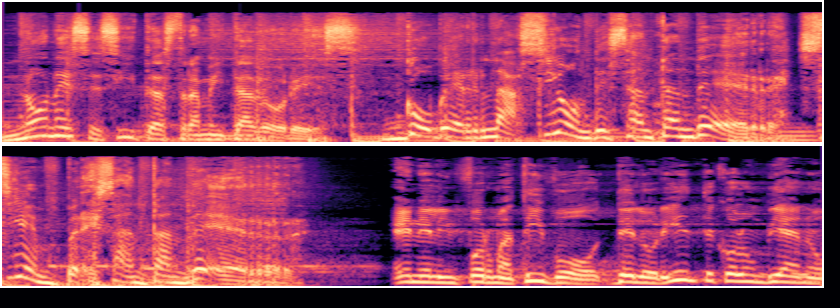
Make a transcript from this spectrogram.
No necesitas tramitadores. Gobernación de Santander. Siempre Santander. En el informativo del Oriente Colombiano,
